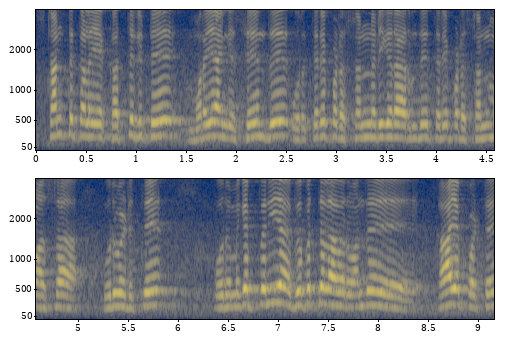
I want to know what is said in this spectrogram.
ஸ்டண்ட் கலையை கற்றுக்கிட்டு முறையாக இங்கே சேர்ந்து ஒரு திரைப்பட ஸ்டன் நடிகராக இருந்து திரைப்பட ஸ்டன் மாஸ்டராக உருவெடுத்து ஒரு மிகப்பெரிய விபத்தில் அவர் வந்து காயப்பட்டு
